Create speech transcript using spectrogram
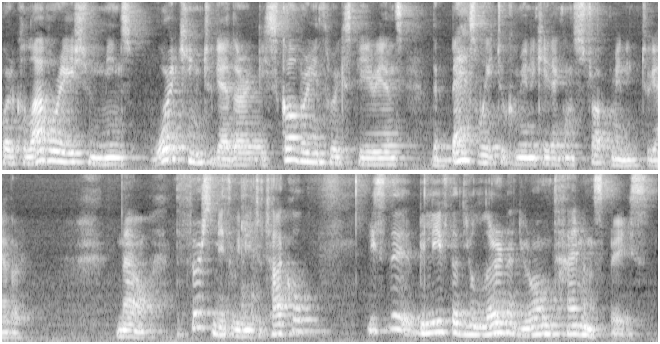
where collaboration means working together, discovering through experience the best way to communicate and construct meaning together. Now, the first myth we need to tackle is the belief that you learn at your own time and space.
